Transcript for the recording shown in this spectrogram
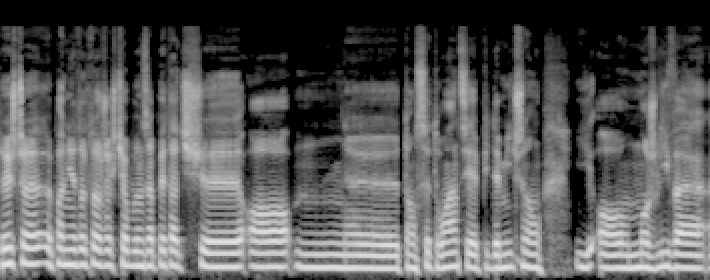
To jeszcze, panie doktorze, chciałbym zapytać e, o mm, e, tą sytuację epidemiczną i o możliwe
